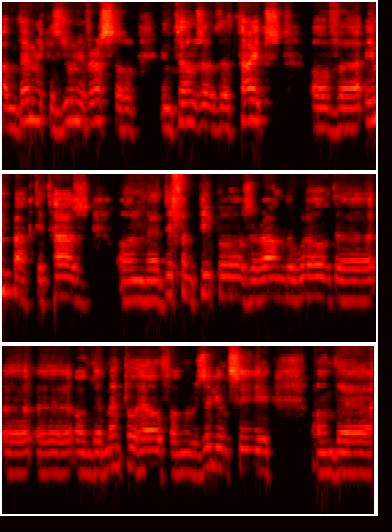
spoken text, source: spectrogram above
pandemic is universal in terms of the types of uh, impact it has on uh, different peoples around the world, uh, on their mental health, on resiliency, on their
